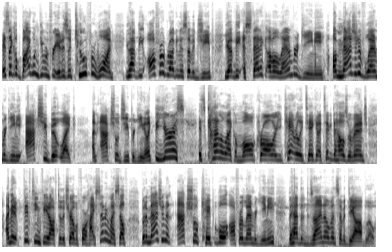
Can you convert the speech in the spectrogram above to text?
It's like a buy one, get one free. It is a two for one. You have the off-road ruggedness of a Jeep. You have the aesthetic of a Lamborghini. Imagine if Lamborghini actually built like an actual Jeeperghini. Like the Urus, it's kind of like a mall crawler. You can't really take it. I took it to Hell's Revenge. I made it 15 feet off to the trail before high centering myself. But imagine an actual capable off-road Lamborghini that had the design elements of a Diablo.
